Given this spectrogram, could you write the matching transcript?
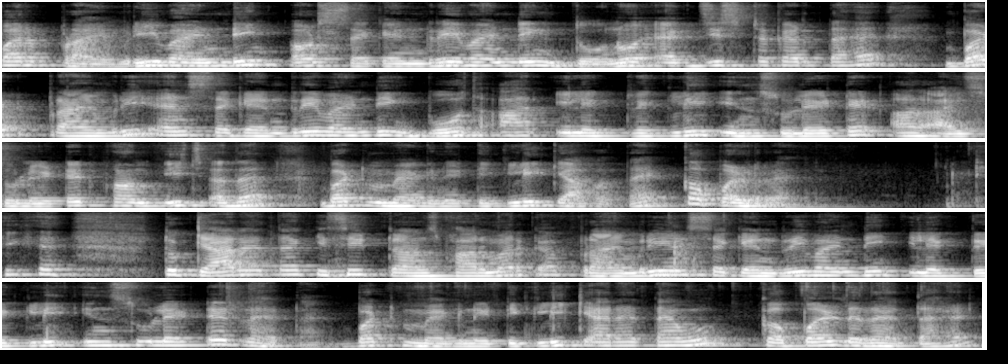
पर प्राइमरी वाइंडिंग और सेकेंडरी वाइंडिंग दोनों एग्जिस्ट करता है but primary and secondary winding both are electrically insulated और isolated from each other but magnetically क्या होता है? कपल्ड रहता है। ठीक है? तो क्या रहता है? किसी ट्रांसफार्मर का primary and secondary winding electrically insulated रहता है बट मैग्नेटिकली क्या रहता है वो? कपल्ड रहता है।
